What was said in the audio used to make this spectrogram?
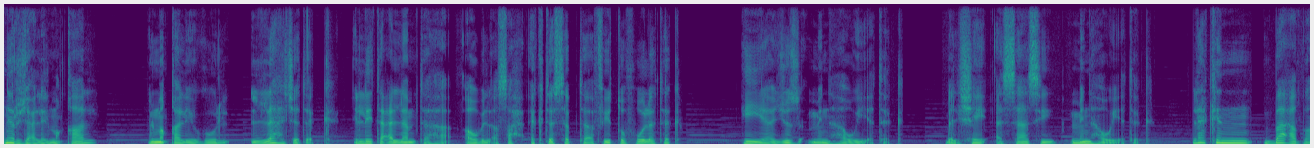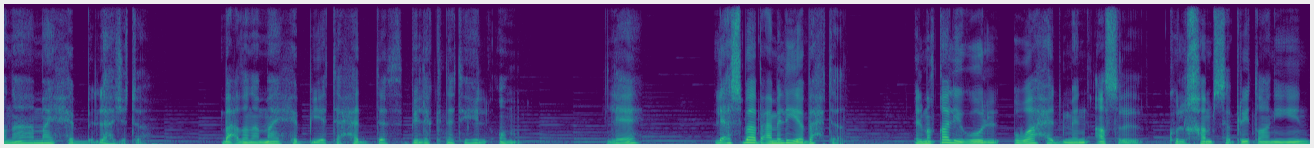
نرجع للمقال. المقال يقول لهجتك اللي تعلمتها أو بالأصح اكتسبتها في طفولتك هي جزء من هويتك بل شيء أساسي من هويتك. لكن بعضنا ما يحب لهجته. بعضنا ما يحب يتحدث بلكنته الأم. ليه؟ لأسباب عملية بحتة. المقال يقول واحد من أصل كل خمسة بريطانيين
